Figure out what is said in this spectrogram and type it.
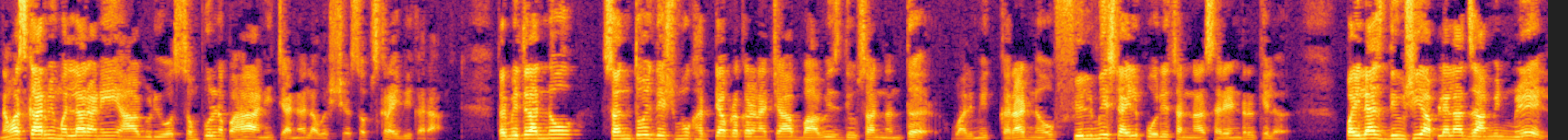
नमस्कार मी मल्हार आणि हा व्हिडिओ संपूर्ण पहा आणि चॅनल अवश्य सबस्क्राईबही करा. तर मित्रांनो संतोष देशमुख हत्या प्रकरणाच्या बावीस दिवसांनंतर वाल्मिक कराडनं फिल्मी स्टाईल पोलिसांना सरेंडर केलं. पहिल्याच दिवशी आपल्याला जामीन मिळेल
